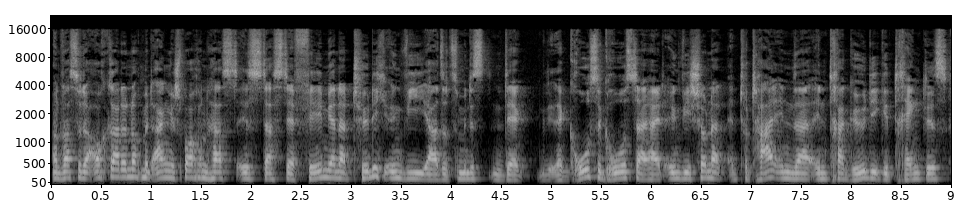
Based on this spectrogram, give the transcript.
Und was du da auch gerade noch mit angesprochen hast, ist, dass der Film ja natürlich irgendwie, also zumindest der, der große Großteil halt irgendwie schon total in, der, in Tragödie getränkt ist,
